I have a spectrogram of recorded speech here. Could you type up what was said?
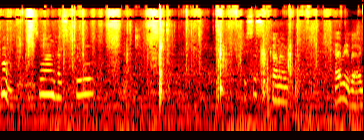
Hmm, this one has two. This is a kind of heavy bag.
